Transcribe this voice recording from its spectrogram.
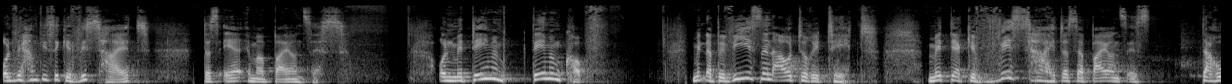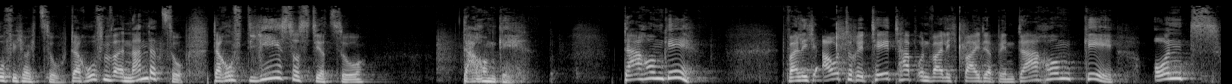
Und wir haben diese Gewissheit, dass er immer bei uns ist. Und mit dem, dem im Kopf mit einer bewiesenen Autorität, mit der Gewissheit, dass er bei uns ist, da rufe ich euch zu, da rufen wir einander zu, da ruft Jesus dir zu, darum geh. Darum geh. Weil ich Autorität habe und weil ich bei dir bin. Darum geh. Und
